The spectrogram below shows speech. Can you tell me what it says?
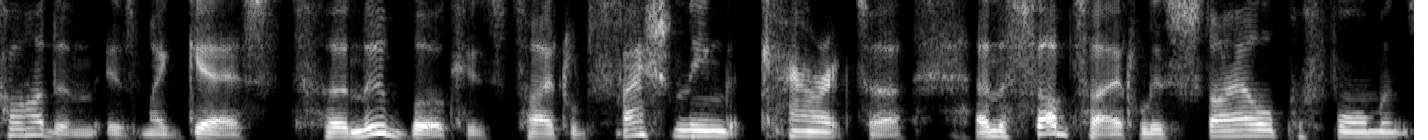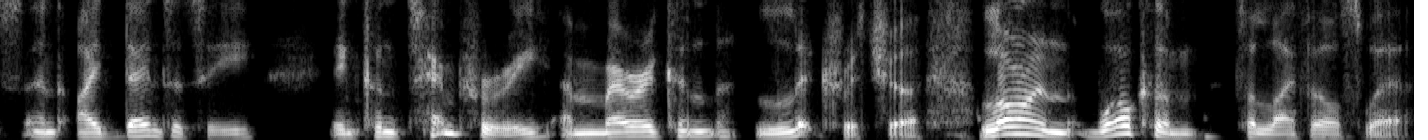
S. Cardon is my guest. Her new book is titled Fashioning Character, and the subtitle is Style, Performance, and Identity in Contemporary American Literature. Lauren, welcome to Life Elsewhere.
